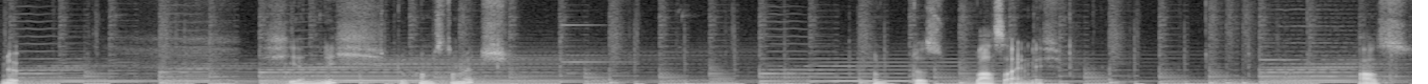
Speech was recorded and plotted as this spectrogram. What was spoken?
Nö. Hier nicht. Du kommst noch mit. Und das war's eigentlich. Raus.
